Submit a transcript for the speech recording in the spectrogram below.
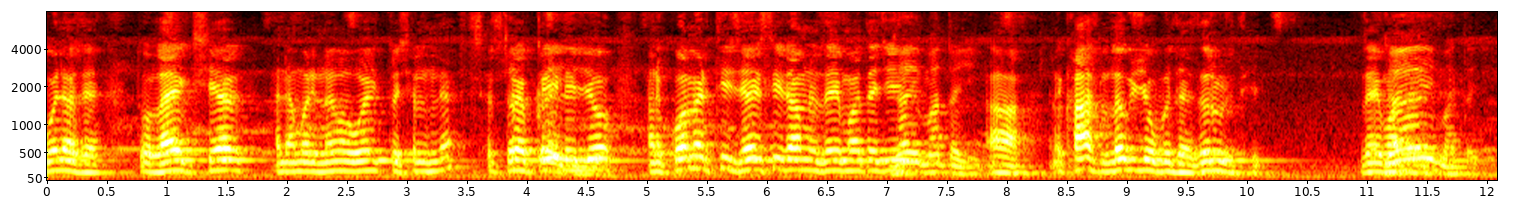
બોલ્યા છે તો લાઈક શેર અને અમારી નવા હોય તો ચેનલને સબસ્ક્રાઈબ કરી લેજો. અને કોમેન્ટથી જય શ્રી રામ ને જય માતાજી. જય માતાજી. હા અને ખાસ લખજો બધા જરૂરથી. જય માતાજી. જય માતાજી.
